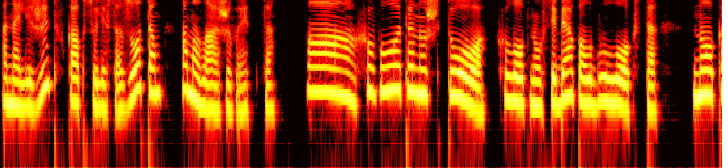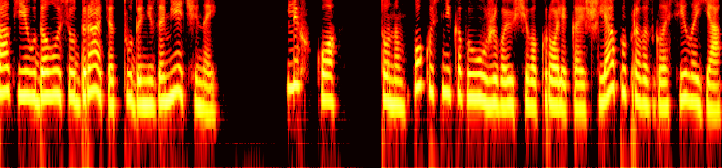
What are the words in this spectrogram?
она лежит в капсуле с азотом, омолаживается. «Ах, вот оно что!» — хлопнул себя по лбу Локста. «Но как ей удалось удрать оттуда незамеченной?» «Легко», — тоном фокусника, выуживающего кролика из шляпы, провозгласила я.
